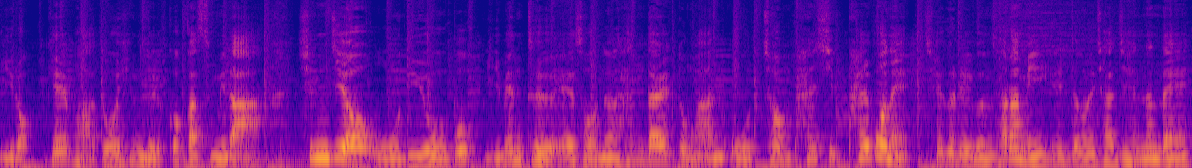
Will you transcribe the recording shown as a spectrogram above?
이렇게 봐도 힘들 것 같습니다. 심지어 오디오북 이벤트에서는 한 달 동안 5088권의 책을 읽은 사람이 1등을 차지했는데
